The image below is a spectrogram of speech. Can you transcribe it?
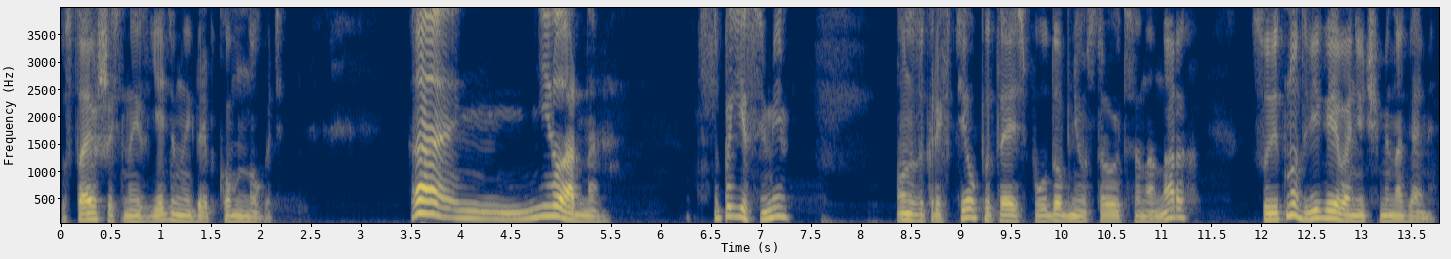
уставившись на изъеденный грибком ноготь. А, неладно. Сапоги сними. Он закряхтел, пытаясь поудобнее устроиться на нарах, суетно двигая вонючими ногами.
